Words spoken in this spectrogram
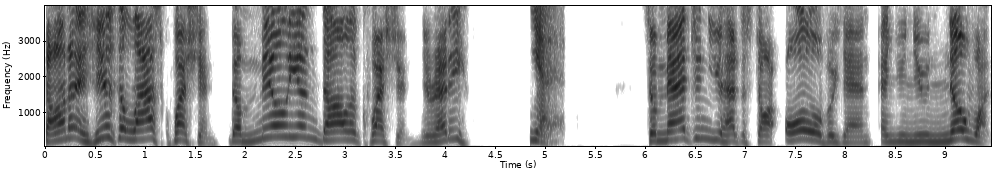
Donna, and here's the last question the million dollar question. You ready? Yes. So imagine you had to start all over again and you knew no one.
